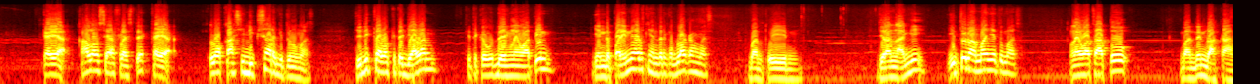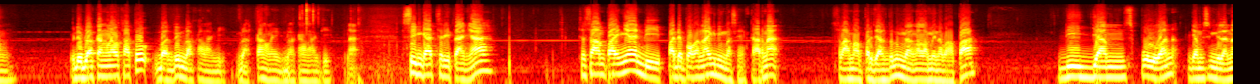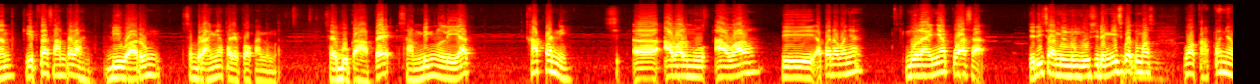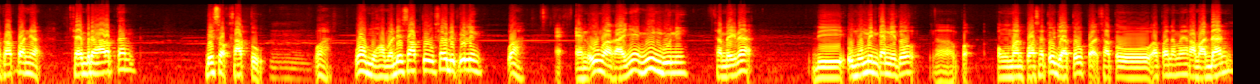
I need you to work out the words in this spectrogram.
kayak kalau saya flashback kayak lokasi diksar gitu loh mas. Jadi kalau kita jalan, ketika udah yang lewatin, yang depan ini harus nyanter ke belakang mas, bantuin. Jalan lagi, itu namanya tuh mas. Lewat satu, bantuin belakang. Udah belakang lewat satu, bantuin belakang lagi, belakang lagi, belakang lagi. Nah, singkat ceritanya, sesampainya di Padepokan lagi nih mas ya, karena selama perjalanan itu nggak ngalamin apa-apa. Di jam 10-an, jam 9-an, kita sampailah di warung seberangnya Padepokan tuh mas. Saya buka HP sambil ngeliat kapan nih eh, awal mu awal di apa namanya mulainya puasa. Jadi sambil nunggu sidang isbat tuh mas, wah kapan ya kapan ya. Saya berharap kan besok Sabtu. Wah, wah Muhammadiyah Sabtu, saya udah feeling. Wah, eh, NU makanya Minggu nih. Sampai kira diumumin kan itu pe- pengumuman puasa tuh jatuh pak satu apa namanya Ramadan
